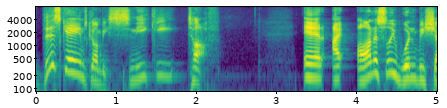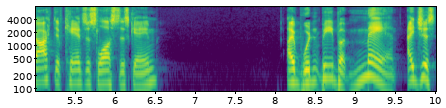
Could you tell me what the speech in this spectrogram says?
this game's going to be sneaky tough. And I honestly wouldn't be shocked if Kansas lost this game. I wouldn't be, but man, I just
